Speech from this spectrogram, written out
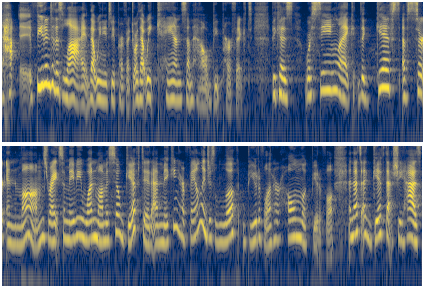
ha- feed into this lie that we need to be perfect or that we can somehow be perfect because we're seeing like the gifts of certain moms, right? So maybe one mom is so gifted at making her family just look beautiful and her home look beautiful. And that's a gift that she has.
